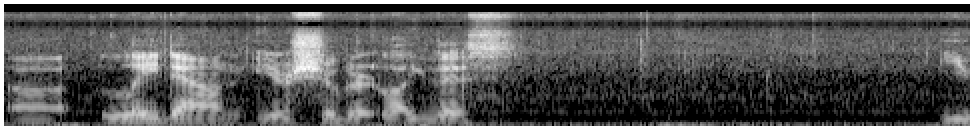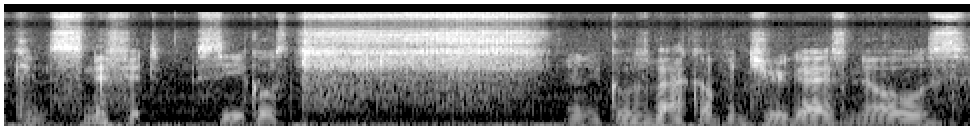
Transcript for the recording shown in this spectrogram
uh, lay down your sugar like this, you can sniff it. See, it goes, and it goes back up into your guy's nose,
